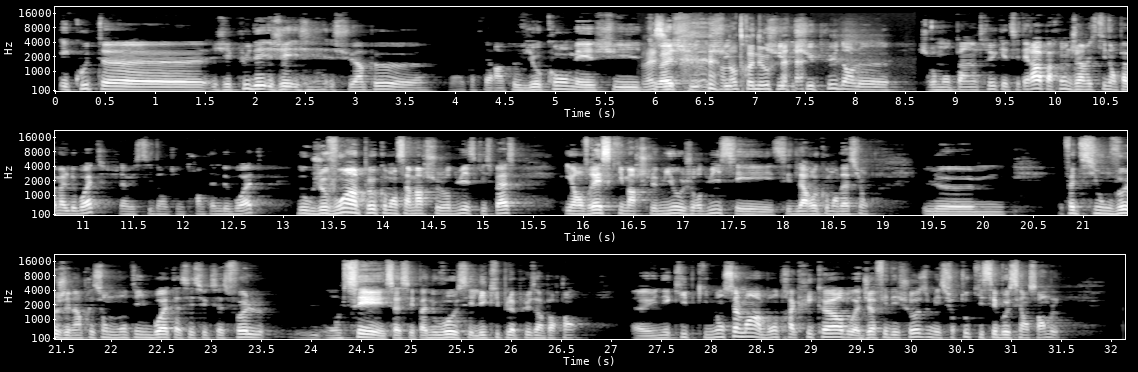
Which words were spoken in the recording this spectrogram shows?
Écoute, j'ai plus des, je suis un peu, on va faire un peu vieux con, mais je suis, tu vois, je suis, je suis entre nous. je suis plus dans le je remonte pas un truc, etc. Par contre, j'ai investi dans pas mal de boîtes. J'ai investi dans une trentaine de boîtes. Donc, je vois un peu comment ça marche aujourd'hui et ce qui se passe. Et en vrai, ce qui marche le mieux aujourd'hui, c'est, c'est de la recommandation. Le, en fait, si on veut, j'ai l'impression de monter une boîte assez successful. On le sait, et ça c'est pas nouveau, c'est l'équipe la plus importante. Euh, une équipe qui non seulement a un bon track record ou a déjà fait des choses, mais surtout qui sait bosser ensemble.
